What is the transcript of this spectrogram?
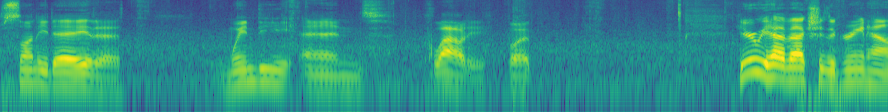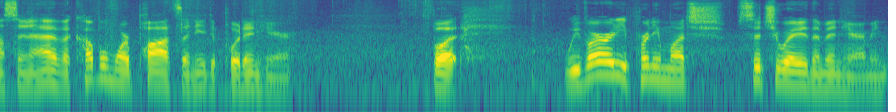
sunny day to windy and cloudy. But here we have actually the greenhouse, and I have a couple more pots I need to put in here. But we've already pretty much situated them in here. I mean,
